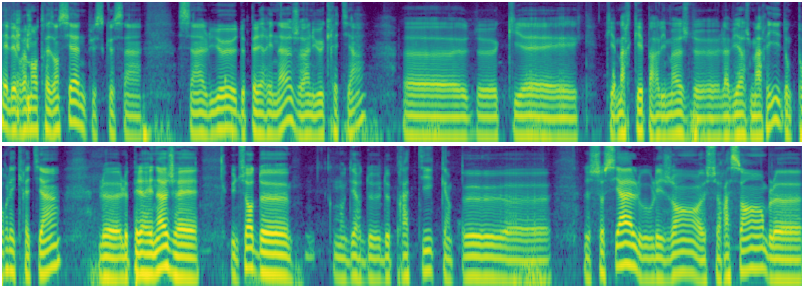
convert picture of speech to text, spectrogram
elle, est vraiment très ancienne, puisque c'est un, lieu de pèlerinage, un lieu chrétien, euh, qui, est, marqué par l'image de la Vierge Marie. Donc pour les chrétiens, le, pèlerinage est une sorte de, comment dire, de pratique un peu euh, sociale où les gens euh, se rassemblent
